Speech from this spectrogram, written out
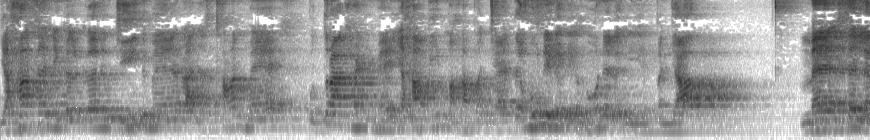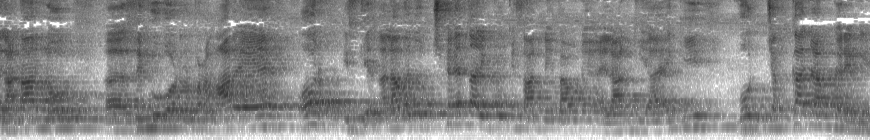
यहाँ से निकलकर जींद में, राजस्थान में, उत्तराखंड में यहाँ भी महापंचायतें होने लगी होने लगी है। पंजाब में से लगातार लोग सिंगू बॉर्डर पर आ रहे हैं और इसके अलावा जो छह तारीख को किसान नेताओं ने ऐलान किया है कि वो चक्का जाम करेंगे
